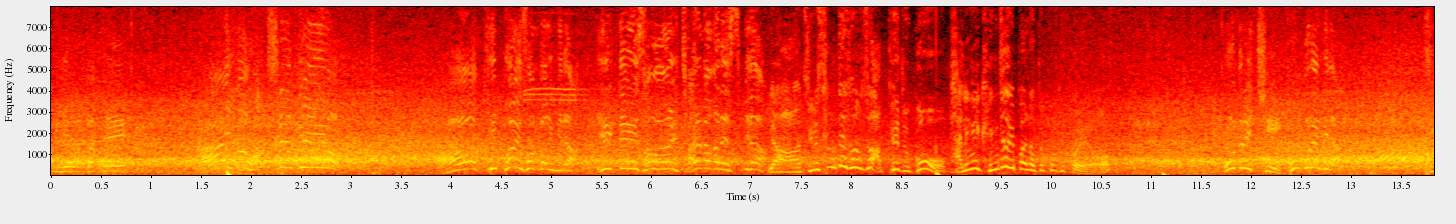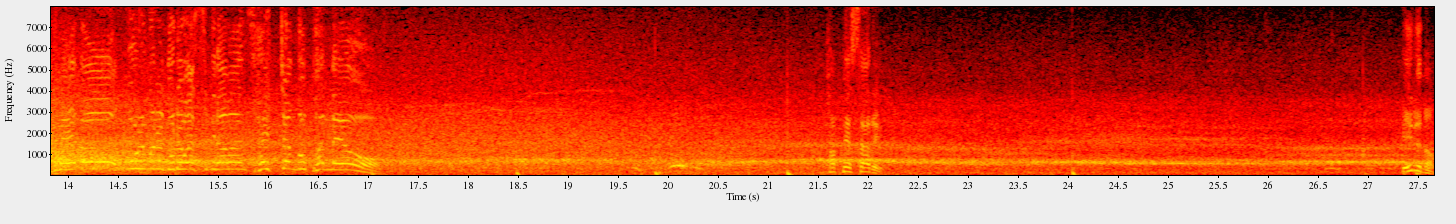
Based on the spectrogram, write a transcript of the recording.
킬리안 음바페. 아 이거 확실한 기회예요. 아 키퍼의 선방입니다. 1대1 상황을 잘 막 지금 상대 선수 앞에 두고 반응이 굉장히 빨랐던 골키퍼예요. 모드리치 공보냅니다. 지금 헤더 골문을 노려왔습니다만 살짝 높았네요. 파페사르 베르너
